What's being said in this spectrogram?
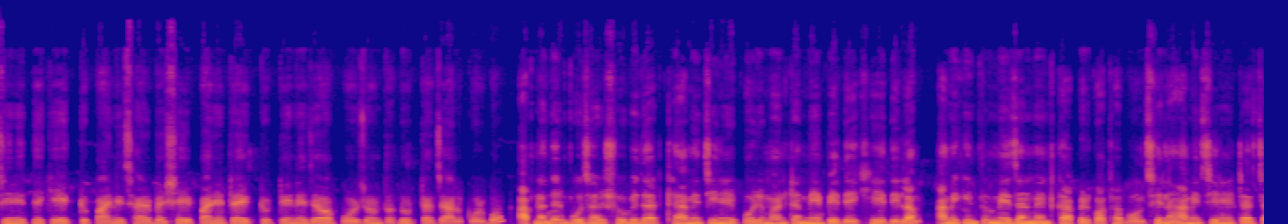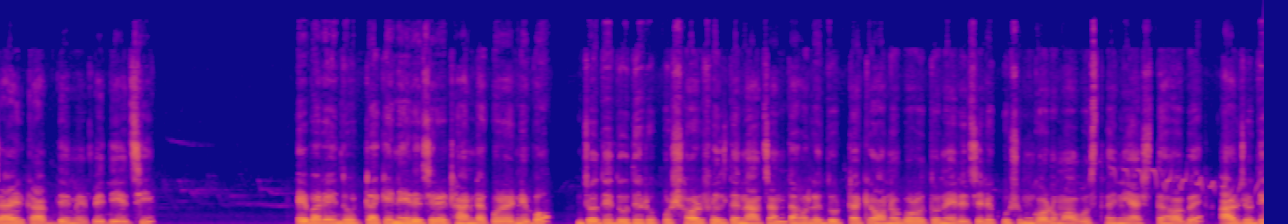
চিনি থেকে একটু পানি ছাড়বে। সেই পানিটা একটু টেনে যাওয়া পর্যন্ত দুধটা জাল করব। আপনাদের বোঝার সুবিধার্থে আমি চিনির পরিমাণটা মেপে দেখিয়ে দিলাম। আমি কিন্তু মেজারমেন্ট কাপের কথা বলছি না, আমি চিনিটা চায়ের কাপ দিয়ে মেপে দিয়েছি। এবার এই দুধটাকে নেড়ে চেড়ে ঠান্ডা করে নেব। যদি দুধের উপর সর ফেলতে না চান, তাহলে দুধটাকে অনবরত নেড়ে চেড়ে কুসুম গরম অবস্থায় নিয়ে আসতে হবে। আর যদি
